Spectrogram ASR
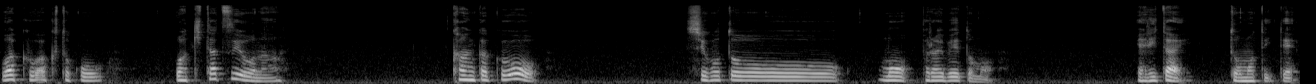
ワクワクとこう湧き立つような感覚を仕事もプライベートもやりたいと思っていて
